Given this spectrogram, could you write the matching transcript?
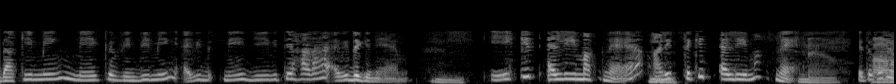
දකිමින් මේක විඳිමින් මේ ජීවිතය හරහා ඇවිදගෙන යෑම. ඒකෙත් ඇලීමක් නැහැ අනිත් එකෙත් ඇලීමක් නැහැ. එතකොට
